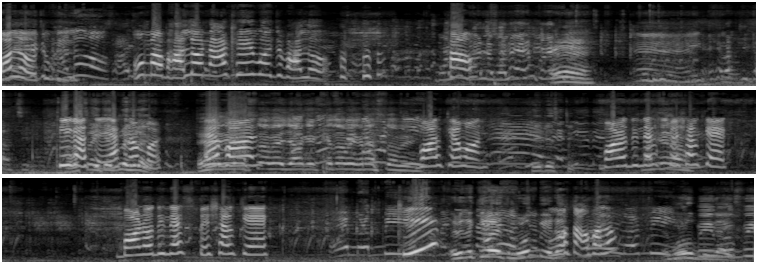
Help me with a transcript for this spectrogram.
বলো তুমি। উমা ভালো না খেয়ে ভালো। ঠিক আছে এক নম্বর। বল। কেমন? বড়দিনের স্পেশাল কেক বড়দিনের স্পেশাল কেক কি? এটা কি হয়েছে মুরব্বি এটা? তাও ভালো মুরব্বি মুরব্বি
